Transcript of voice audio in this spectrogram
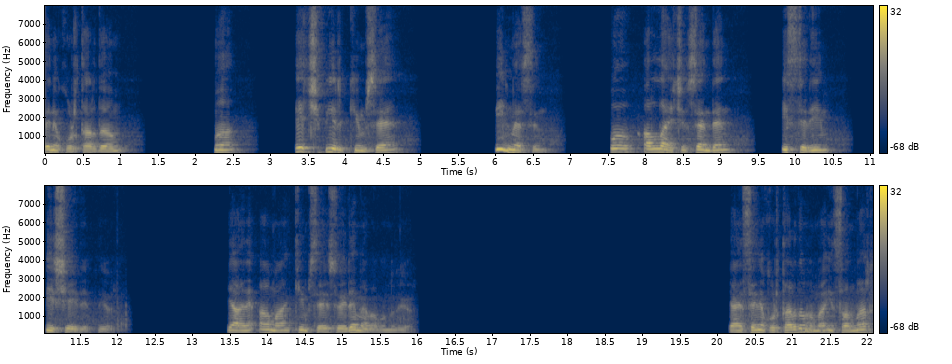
seni kurtardığım mı hiçbir kimse bilmesin. Bu Allah için senden istediğim bir şeydir diyor. Yani aman kimseye söyleme bunu diyor. Yani seni kurtardım ama insanlar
